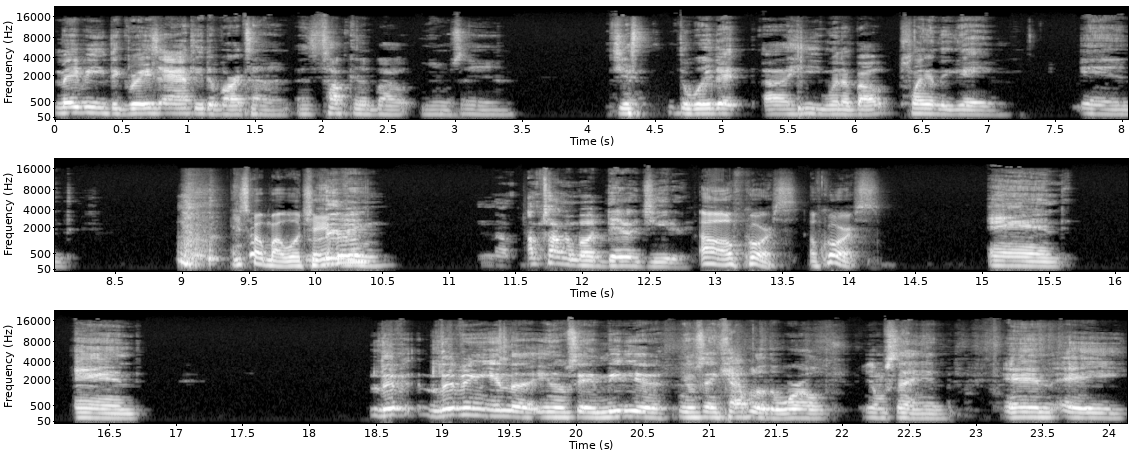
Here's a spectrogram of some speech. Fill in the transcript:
maybe the greatest athlete of our time, is talking about. You know what I'm saying? Just the way that uh, he went about playing the game, and You talking about Wilt Chamberlain? living. no, I'm talking about Derek Jeter, Oh, of course, of course. and and live, living in the you know what I'm saying media. You know what I'm saying capital of the world. You know what I'm saying in a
